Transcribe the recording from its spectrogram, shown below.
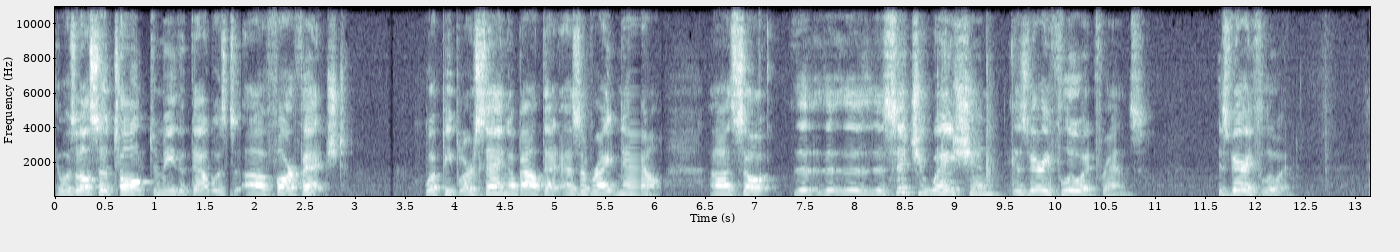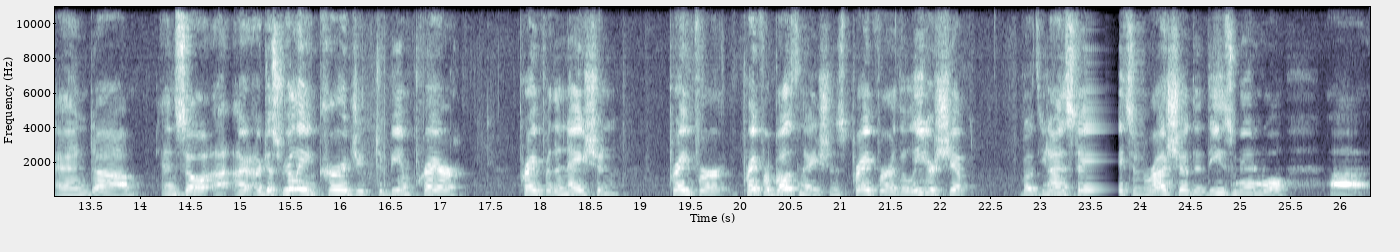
it was also told to me that that was uh, far-fetched, what people are saying about that as of right now. Uh, so the, the, the situation is very fluid, friends. It's very fluid. And, uh, and so I, I just really encourage you to be in prayer, pray for the nation, pray for, pray for both nations, pray for the leadership, both the United States and Russia, that these men will uh,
